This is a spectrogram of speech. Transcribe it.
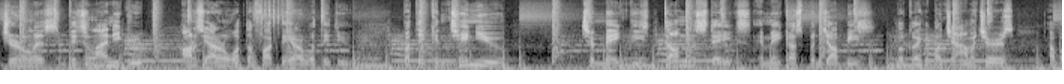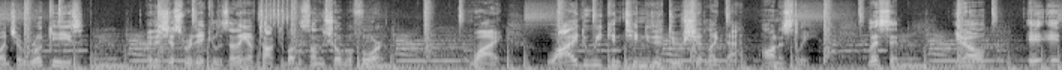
journalists, vigilante group. Honestly, I don't know what the fuck they are, what they do. But they continue to make these dumb mistakes and make us Punjabis look like a bunch of amateurs, a bunch of rookies, and it's just ridiculous. I think I've talked about this on the show before. Why? Why do we continue to do shit like that? Honestly, listen, you know, it, it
